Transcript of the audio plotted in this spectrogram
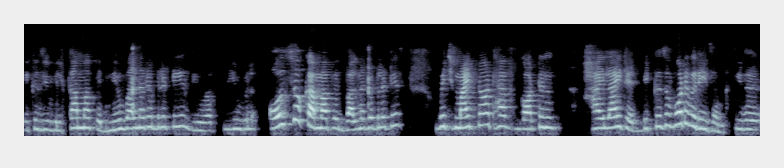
because you will come up with new vulnerabilities. You, have, you will also come up with vulnerabilities which might not have gotten highlighted because of whatever reason. Either,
